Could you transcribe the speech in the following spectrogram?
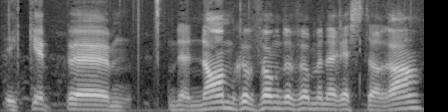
Ik heb uh, een naam gevonden voor mijn restaurant.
